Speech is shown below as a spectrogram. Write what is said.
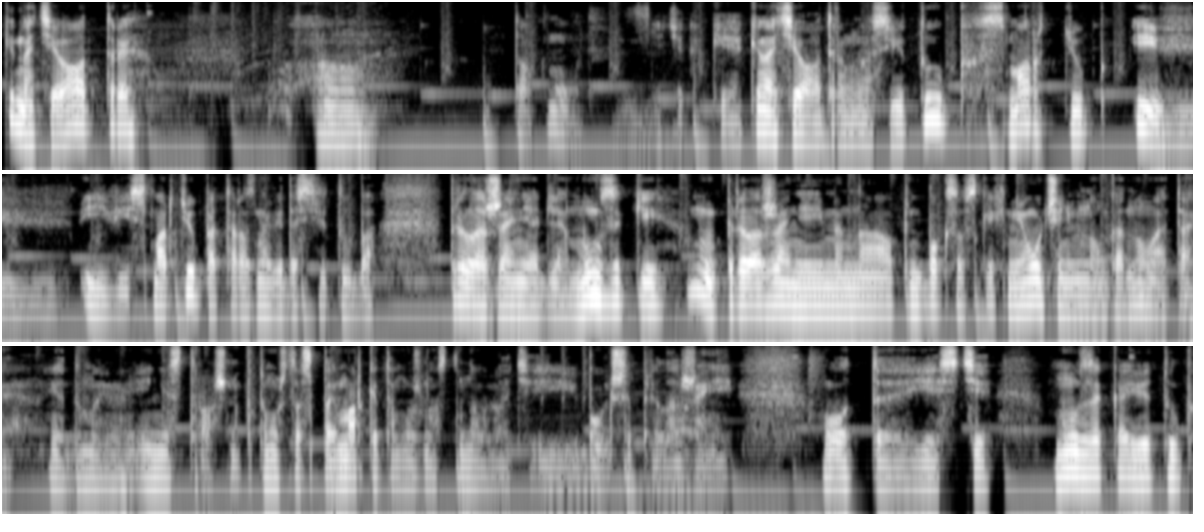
кинотеатры, а, так, ну вот, видите, какие кинотеатры у нас YouTube, SmartTube и Иви. SmartTube это разновидность YouTube. Приложения для музыки. Ну, приложений именно опенбоксовских не очень много, но это, я думаю, и не страшно, потому что с Play Market можно устанавливать и больше приложений. Вот э, есть музыка YouTube,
